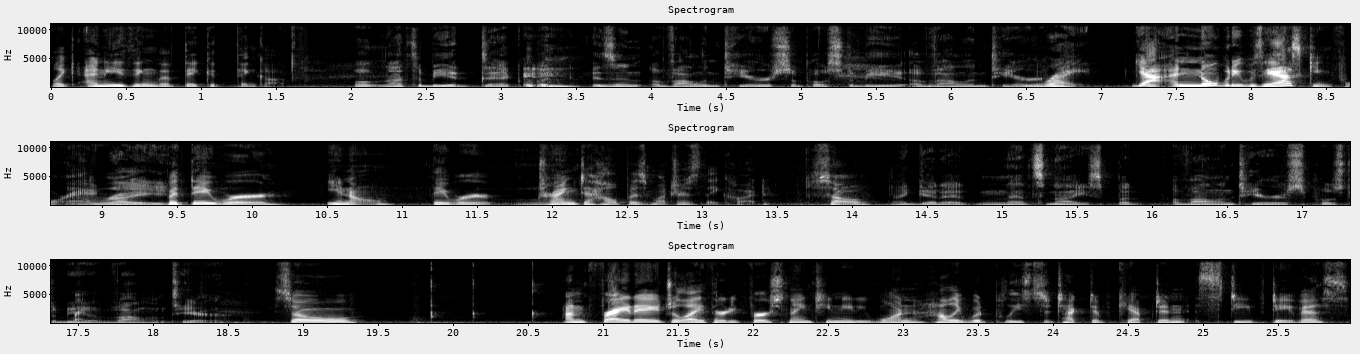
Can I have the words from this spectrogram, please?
like anything that they could think of. Well, not to be a dick, but isn't a volunteer supposed to be a volunteer? Right. Yeah, and nobody was asking for it. Right. But they were, you know, they were trying to help as much as they could. So I get it, and that's nice, but a volunteer is supposed to be a volunteer. So, on Friday, July 31st, 1981, Hollywood Police Detective Captain Steve Davis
